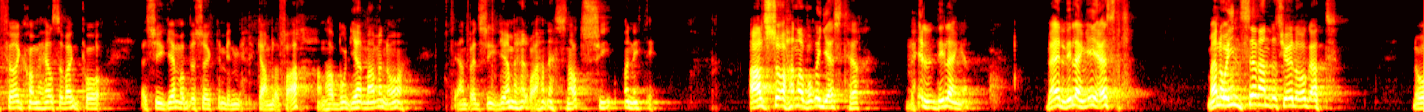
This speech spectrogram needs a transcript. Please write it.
før jeg kom her, så var jeg på sykehjem og besøkte min gamle far. Han har bodd hjemme, men nå er han på et sykehjem her, og han er snart 97. Altså, han har vært gjest her veldig lenge. Veldig lenge gjest. Men nå innser han det sjøl òg at nå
